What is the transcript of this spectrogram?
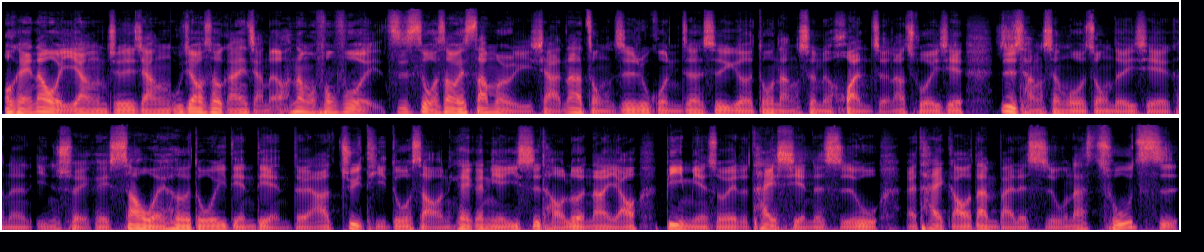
OK，那我一样就是将吴教授刚才讲的哦，那么丰富的知识，我稍微 summary 一下。那总之，如果你真的是一个多囊肾的患者，那除了一些日常生活中的一些可能饮水可以稍微喝多一点点，对啊，具体多少你可以跟你的医师讨论。那也要避免所谓的太咸的食物，哎，太高蛋白的食物。那除此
